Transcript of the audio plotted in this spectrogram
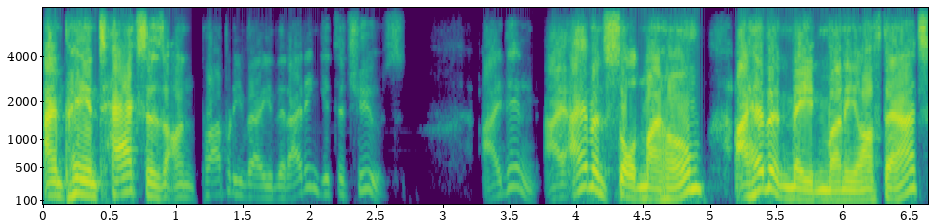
I'm paying taxes on property value that I didn't get to choose. I didn't. I, I haven't sold my home. I haven't made money off that.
